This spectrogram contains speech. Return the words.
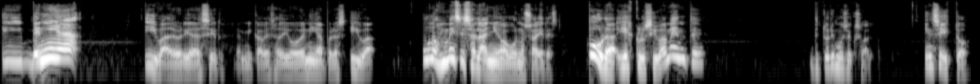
Y venía, iba, debería decir. En mi cabeza digo venía, pero es iba. Unos meses al año a Buenos Aires. Pura y exclusivamente de turismo sexual. Insisto,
